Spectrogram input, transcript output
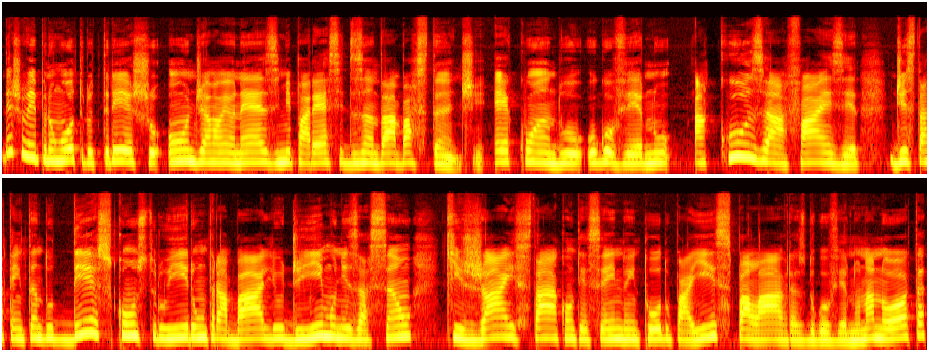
Deixa eu ir para um outro trecho onde a maionese me parece desandar bastante. É quando o governo acusa a Pfizer de estar tentando desconstruir um trabalho de imunização que já está acontecendo em todo o país, palavras do governo na nota,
